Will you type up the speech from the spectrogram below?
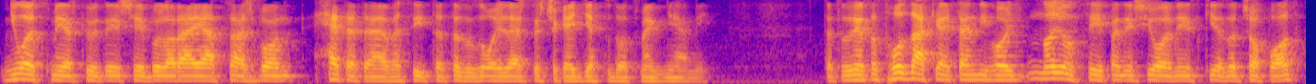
nyolc mérkőzéséből a rájátszásban hetet elveszített ez az Oilers, és csak egyet tudott megnyerni. Tehát azért azt hozzá kell tenni, hogy nagyon szépen és jól néz ki ez a csapat,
